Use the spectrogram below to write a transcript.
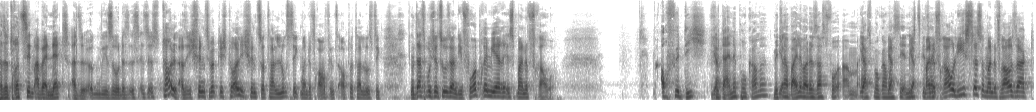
Also trotzdem aber nett. Also irgendwie so, das ist, es ist toll. Also ich finde es wirklich toll. Ich finde es total lustig. Meine Frau findet es auch total lustig. Und das muss ich dazu sagen, die Vorpremiere ist meine Frau. Auch für dich, für Ja. deine Programme? Mittlerweile, weil du sagst, vor, am ersten Programm hast du ja nichts Meine gesagt. Frau liest das und meine Frau sagt,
